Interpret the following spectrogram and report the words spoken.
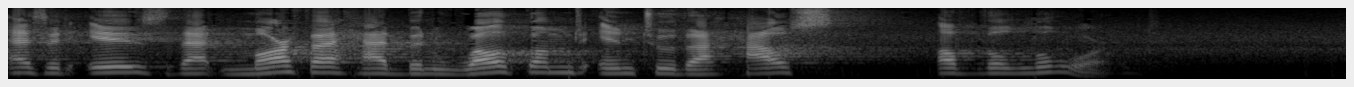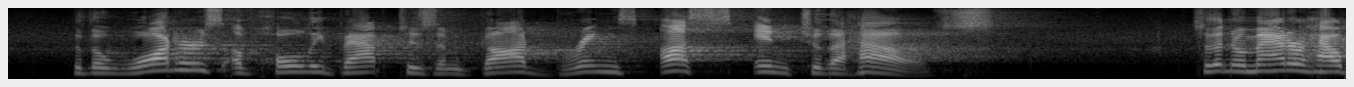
as it is that Martha had been welcomed into the house of the Lord. Through the waters of holy baptism, God brings us into the house. So that no matter how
